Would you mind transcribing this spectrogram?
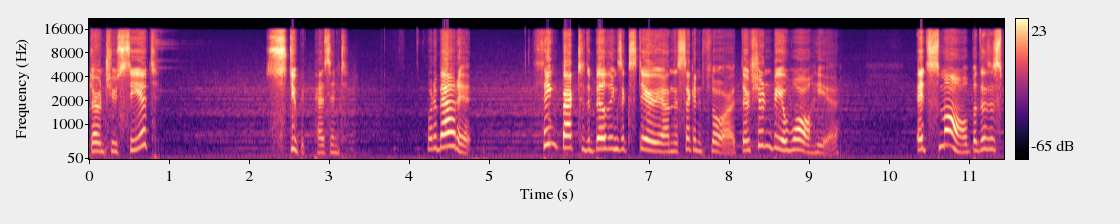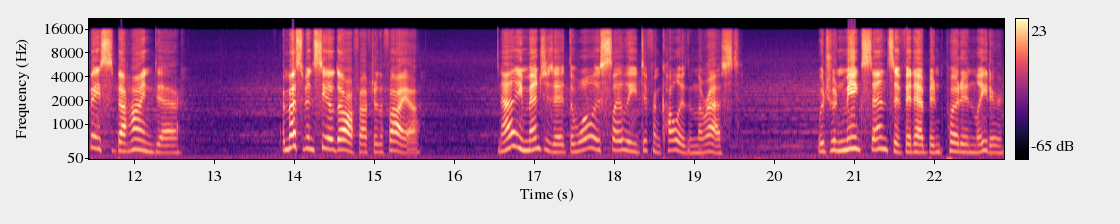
Don't you see it? Stupid peasant. What about it? Think back to the building's exterior on the second floor. There shouldn't be a wall here. It's small, but there's a space behind there. It must have been sealed off after the fire. Now that he mentions it, the wall is slightly different color than the rest. Which would make sense if it had been put in later.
